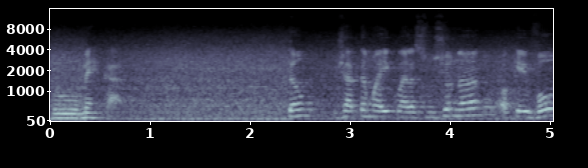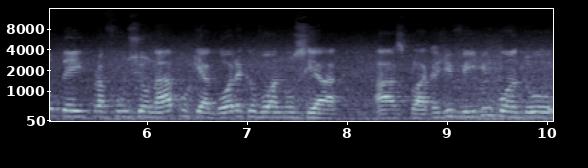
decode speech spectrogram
do mercado. Então já estamos aí com elas funcionando, ok? Voltei para funcionar porque agora é que eu vou anunciar as placas de vídeo, enquanto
